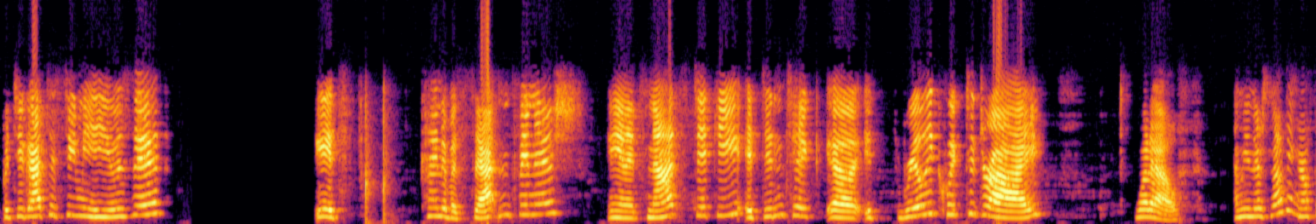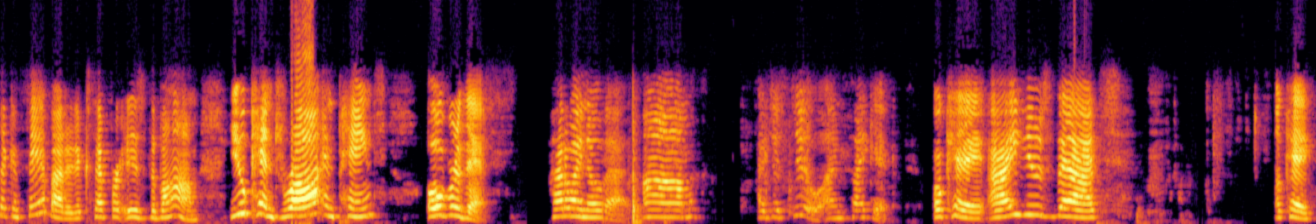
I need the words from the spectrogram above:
but you got to see me use it. It's kind of a satin finish, and it's not sticky. It didn't take, uh, it's really quick to dry. What else? I mean, there's nothing else I can say about it except for it is the bomb. You can draw and paint over this. How do I know that? Um, I just do. I'm psychic. Okay, I use that. Okay,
